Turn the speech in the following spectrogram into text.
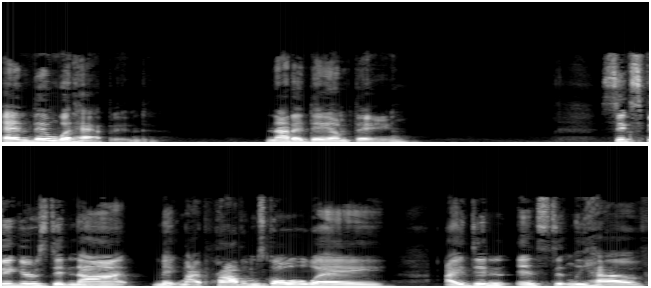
And then what happened? Not a damn thing. Six figures did not make my problems go away. I didn't instantly have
